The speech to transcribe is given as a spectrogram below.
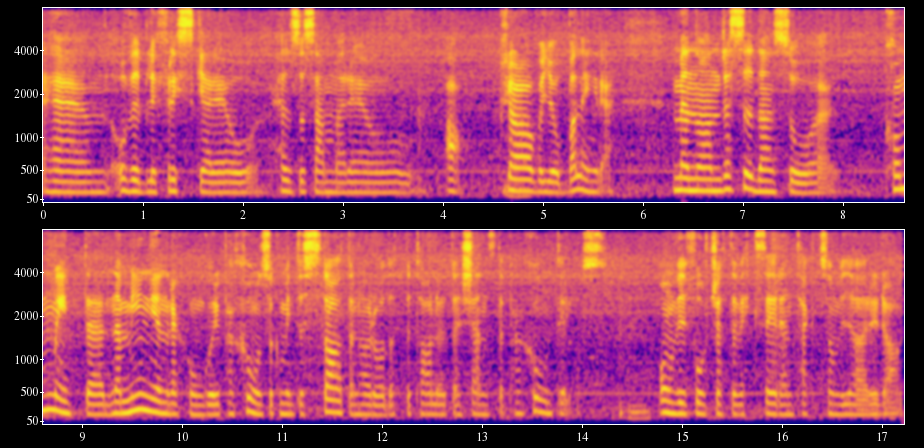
ehm, och vi blir friskare och hälsosammare och ja, klarar av att jobba längre. Men å andra sidan så kommer inte, när min generation går i pension så kommer inte staten ha råd att betala ut en tjänstepension till oss. Om vi fortsätter växa i den takt som vi gör idag.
